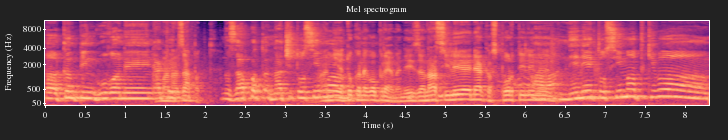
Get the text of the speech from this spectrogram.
а, къмпингуване, Ама някакви... на запад. На запад, значи то си А има... ние тук не го приемем. И за нас или е някакъв спорт, или не. А, не, не, то си има такива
